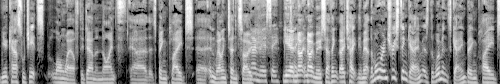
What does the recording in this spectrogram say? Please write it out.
Newcastle Jets, long way off. They're down in ninth. Uh, that's being played uh, in Wellington. So No mercy. Yeah, Take no, no mercy. I think they take them out. The more interesting game is the women's game being played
